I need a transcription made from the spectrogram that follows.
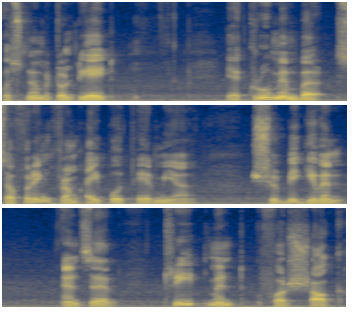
Question number 28. A crew member suffering from hypothermia should be given answer treatment for shock.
